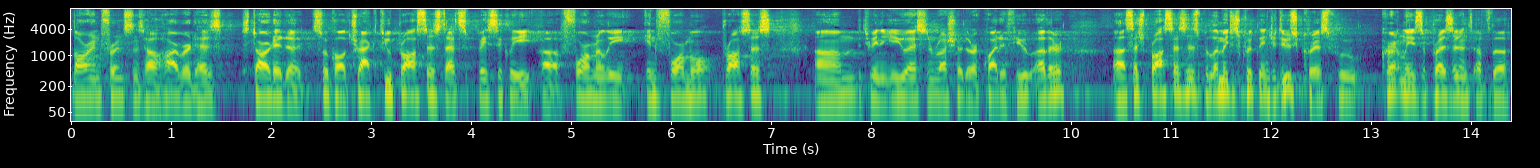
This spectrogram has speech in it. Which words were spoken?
Lauren, for instance, how Harvard has started a so-called track two process. That's basically a formally informal process um, between the US and Russia. There are quite a few other uh, such processes. But let me just quickly introduce Chris, who currently is the president of the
